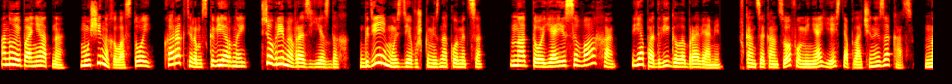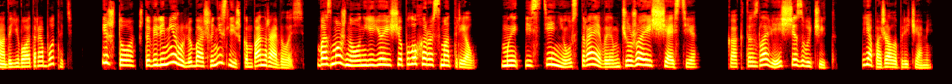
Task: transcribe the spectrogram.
Оно и понятно. Мужчина холостой, характером скверный, все время в разъездах. Где ему с девушками знакомиться? На то я и сваха. Я подвигала бровями. В конце концов, у меня есть оплаченный заказ. Надо его отработать. И что, что Велимиру Любаша не слишком понравилось? Возможно, он ее еще плохо рассмотрел. Мы из тени устраиваем чужое счастье. Как-то зловеще звучит. Я пожала плечами.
